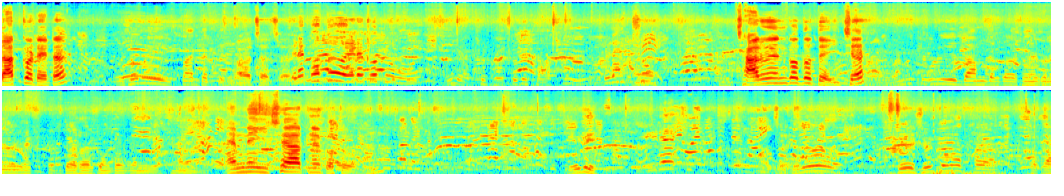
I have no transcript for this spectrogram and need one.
দাঁত কটা এটা? আচ্ছা আচ্ছা। এটা কত? এটা কত? ছাড়বেন কততে? ইচ্ছা? দাম দরকার আছে কোনো দশ হাজার কম কম এমনি ইচ্ছা আপনার কত? বুঝলি দেড়শো টাকা থাকা থাকা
